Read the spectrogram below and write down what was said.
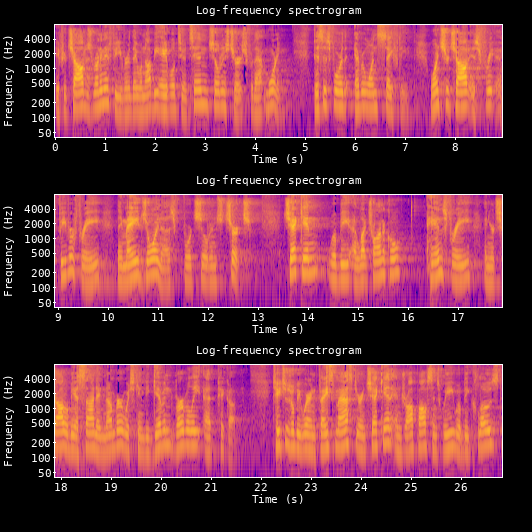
If your child is running a fever, they will not be able to attend children's church for that morning. This is for everyone's safety. Once your child is fever free, they may join us for children's church. Check in will be electronical, hands free, and your child will be assigned a number which can be given verbally at pickup. Teachers will be wearing face masks during check in and drop off since we will be closed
